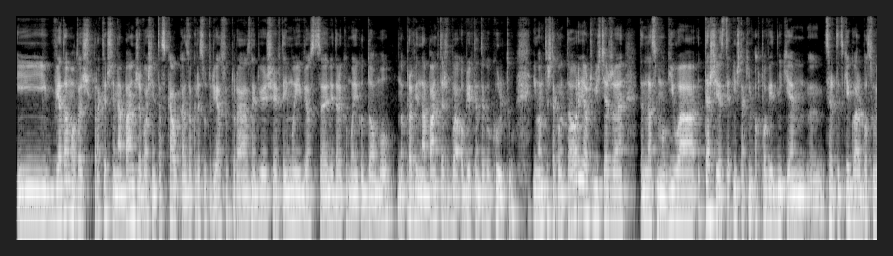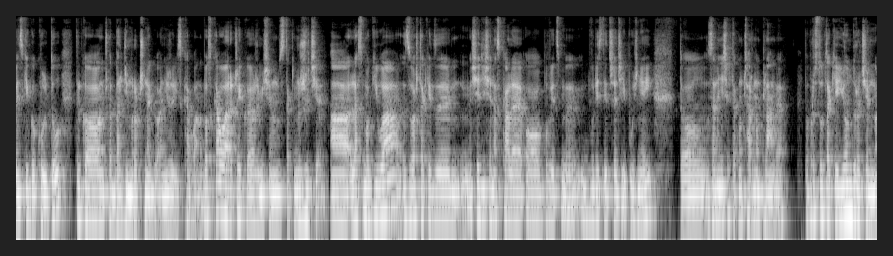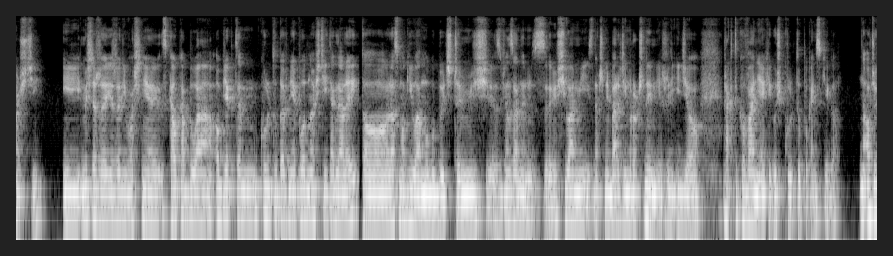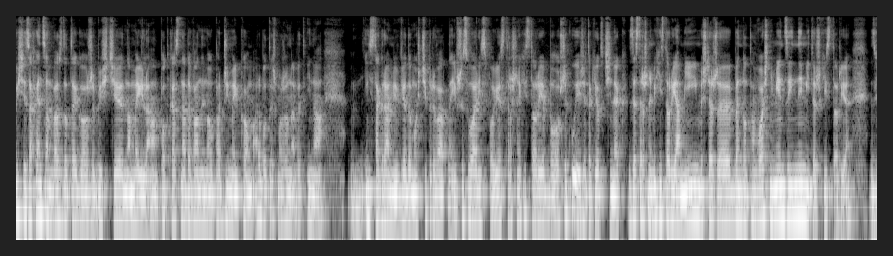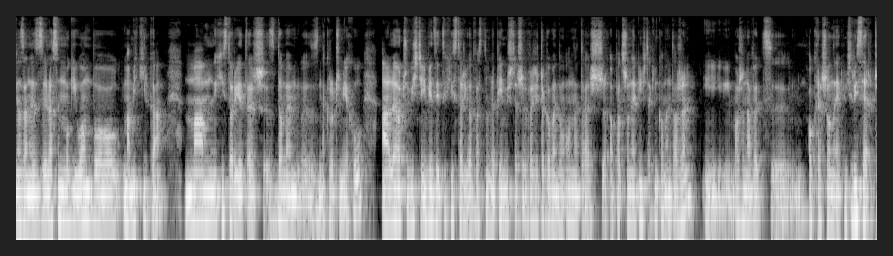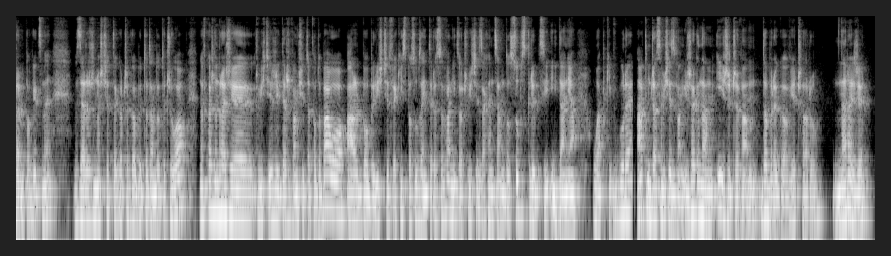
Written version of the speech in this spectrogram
I wiadomo też praktycznie na bank, że właśnie ta skałka z okresu Triasu, która znajduje się w tej mojej wiosce niedaleko mojego domu, no prawie na bank też była obiektem tego kultu. I mam też taką teorię oczywiście, że ten las Mogiła też jest jakimś takim odpowiednikiem y, celtyckiego albo słowiańskiego kultu, tylko na przykład bardziej mrocznego aniżeli skała. No bo skała raczej kojarzy mi się z takim życiem, a las Mogiła, zwłaszcza kiedy siedzi się na skale o powiedzmy 23 i to zamieni się w taką czarną plamę. Po prostu takie jądro ciemności. I myślę, że jeżeli właśnie skałka była obiektem kultu pewnie płodności i tak dalej, to Las Mogiła mógł być czymś związanym z siłami znacznie bardziej mrocznymi, jeżeli idzie o praktykowanie jakiegoś kultu pogańskiego. No oczywiście zachęcam Was do tego, żebyście na maila podcast nadawany małpa gmail.com albo też może nawet i na Instagramie w wiadomości prywatnej przysłali swoje straszne historie, bo szykuje się taki odcinek ze strasznymi historiami. Myślę, że będą tam właśnie między innymi też historie związane z Lasem Mogiłą, bo mam ich kilka. Mam historię też z domem na Kroczymiechu, ale oczywiście im więcej tych historii od Was, tym lepiej. Myślę, że w razie czego będą one też opatrzone jakimś takim komentarzem i może nawet y, okraszone jakimś researchem, powiedzmy, w zależności od tego, czego by to tam dotyczyło. No w każdym razie, oczywiście, jeżeli też Wam się to podobało, albo byliście w jakiś sposób zainteresowani, to oczywiście zachęcam do subskrypcji i dania łapki w górę. A tymczasem się z Wami żegnam i życzę Wam dobrego wieczoru. Na razie.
